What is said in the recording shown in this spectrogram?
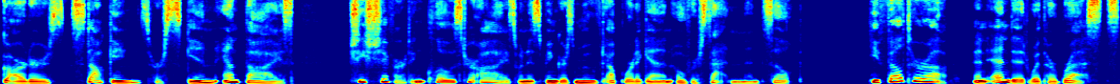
Garters, stockings, her skin and thighs. She shivered and closed her eyes when his fingers moved upward again over satin and silk. He felt her up and ended with her breasts,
